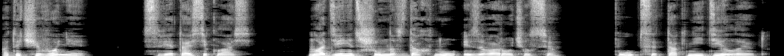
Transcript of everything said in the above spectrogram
а ты чего не...» Света осеклась. Младенец шумно вздохнул и заворочился. Пупсы так не делают.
